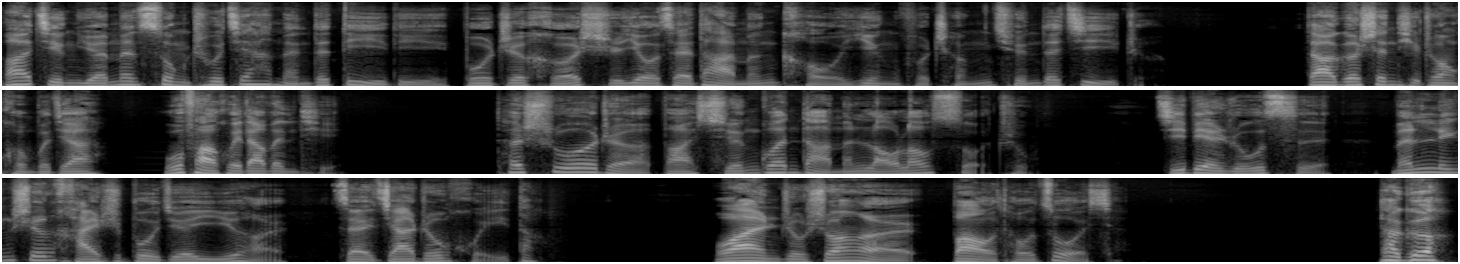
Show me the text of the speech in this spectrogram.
把警员们送出家门的弟弟，不知何时又在大门口应付成群的记者。大哥身体状况不佳，无法回答问题。他说着，把玄关大门牢牢锁住。即便如此，门铃声还是不绝于耳，在家中回荡。我按住双耳，抱头坐下。大哥，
